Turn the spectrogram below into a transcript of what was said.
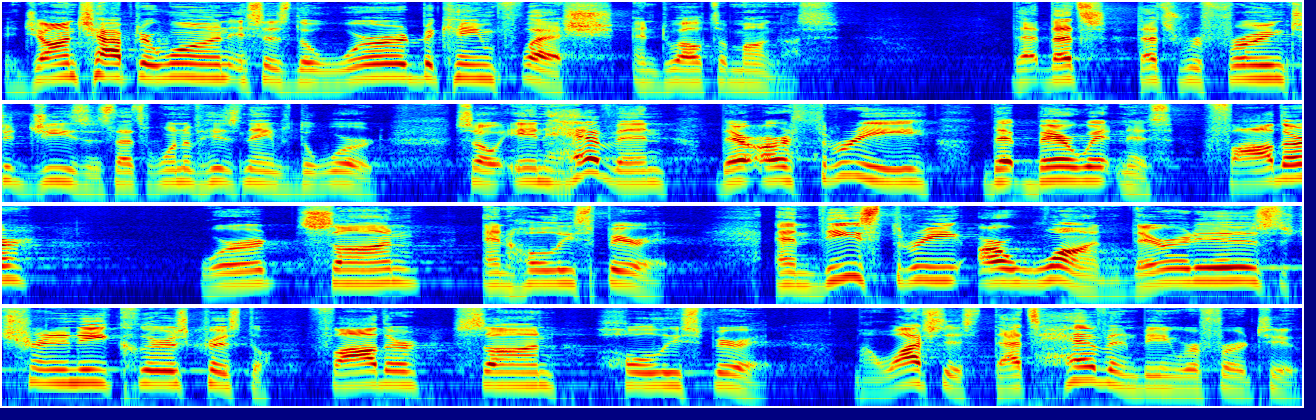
In John chapter 1, it says, The Word became flesh and dwelt among us. That, that's, that's referring to Jesus. That's one of his names, the Word. So in heaven, there are three that bear witness Father, Word, Son, and Holy Spirit. And these three are one. There it is, the Trinity, clear as crystal Father, Son, Holy Spirit. Now, watch this. That's heaven being referred to.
